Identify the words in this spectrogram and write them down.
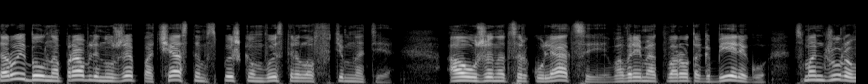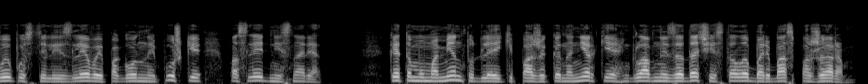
Второй был направлен уже по частым вспышкам выстрелов в темноте. А уже на циркуляции, во время отворота к берегу, с Маньчжура выпустили из левой погонной пушки последний снаряд. К этому моменту для экипажа канонерки главной задачей стала борьба с пожаром.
